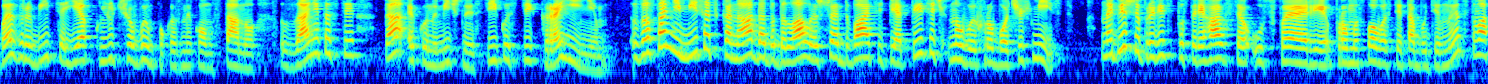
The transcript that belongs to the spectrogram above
безробіття є ключовим показником стану зайнятості та економічної стійкості країні. За останній місяць Канада додала лише 25 тисяч нових робочих місць. Найбільший приріст спостерігався у сфері промисловості та будівництва,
